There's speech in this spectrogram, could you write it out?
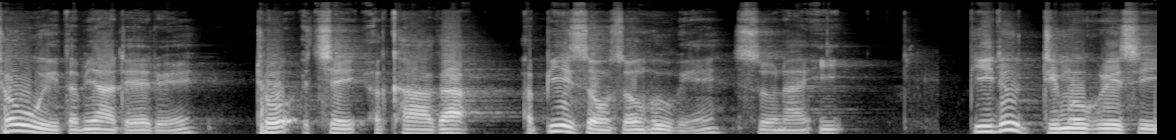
ထုတ်ဝေသမျှထဲတွင် ထိုအချိန်အခါကအပြည့်စုံဆုံးဟုပင် ဆိုနိုင်၏ပြည်သူဒီမိုကရေစီ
